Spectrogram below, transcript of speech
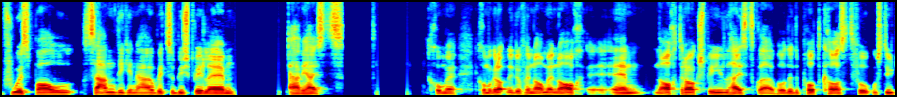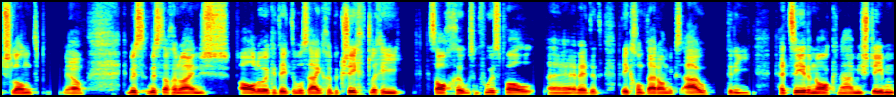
Fußballsendungen auch, wie zum Beispiel ähm, äh, wie heisst's? Ich komme, komme gerade nicht auf den Namen. Nach, äh, ähm, Nachtragsspiel heisst es, glaube ich, oder? Der Podcast von, aus Deutschland. Ja, muss, muss nachher noch einmal anschauen, dort, wo es eigentlich über geschichtliche Sachen aus dem Fußball äh, redet. Dort kommt der Amix auch rein. Hat sehr eine angenehme Stimme.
